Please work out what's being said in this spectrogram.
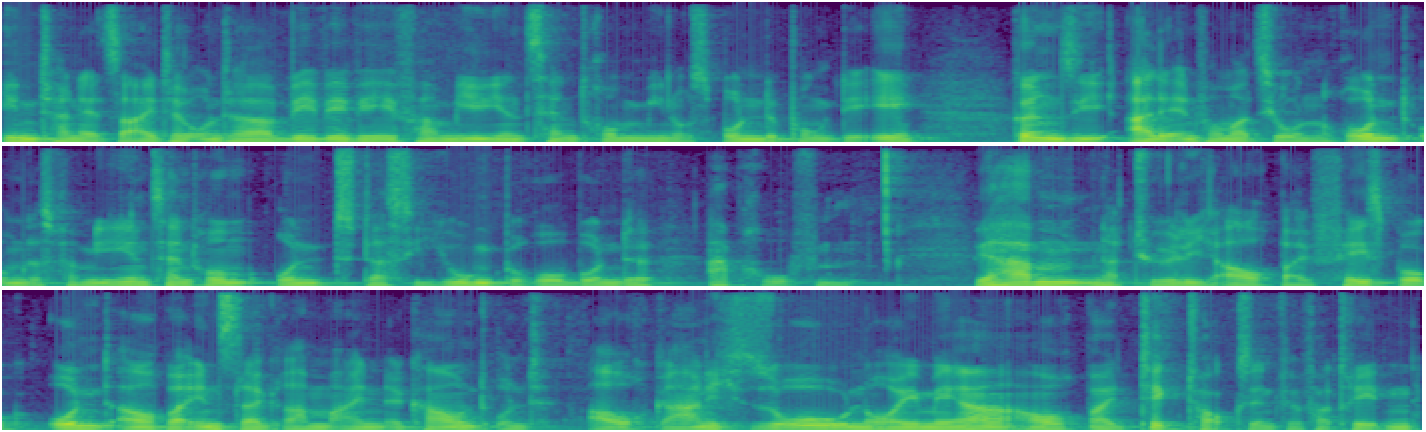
Internetseite unter www.familienzentrum-bunde.de können Sie alle Informationen rund um das Familienzentrum und das Jugendbüro Bunde abrufen. Wir haben natürlich auch bei Facebook und auch bei Instagram einen Account und auch gar nicht so neu mehr. Auch bei TikTok sind wir vertreten.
